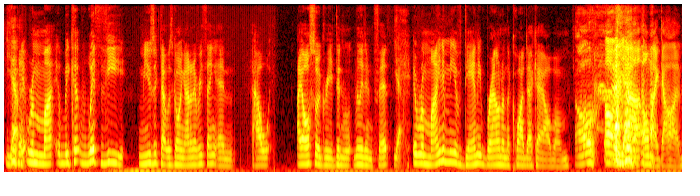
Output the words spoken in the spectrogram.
Yeah. It remind because with the music that was going on and everything, and how I also agree it didn't really didn't fit. Yeah. It reminded me of Danny Brown on the Quadeca album. Oh. Oh yeah. oh my god.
